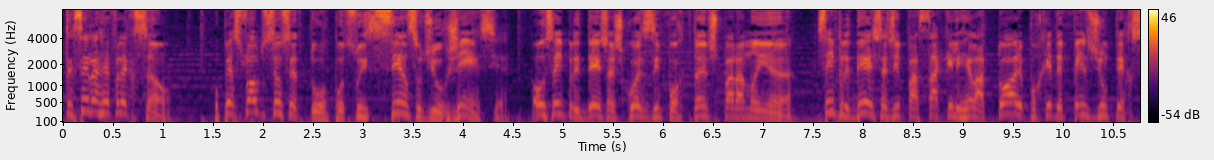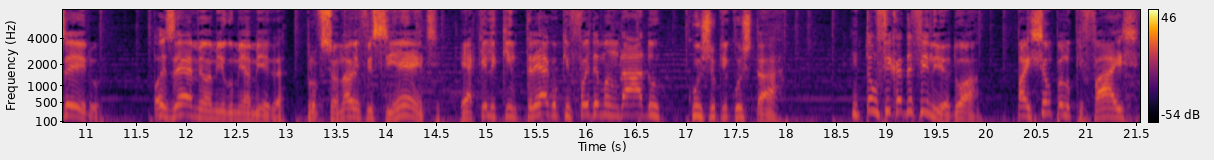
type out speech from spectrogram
Terceira reflexão. O pessoal do seu setor possui senso de urgência? Ou sempre deixa as coisas importantes para amanhã? Sempre deixa de passar aquele relatório porque depende de um terceiro? Pois é, meu amigo, minha amiga. Profissional eficiente é aquele que entrega o que foi demandado, custe o que custar. Então fica definido, ó. Paixão pelo que faz,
